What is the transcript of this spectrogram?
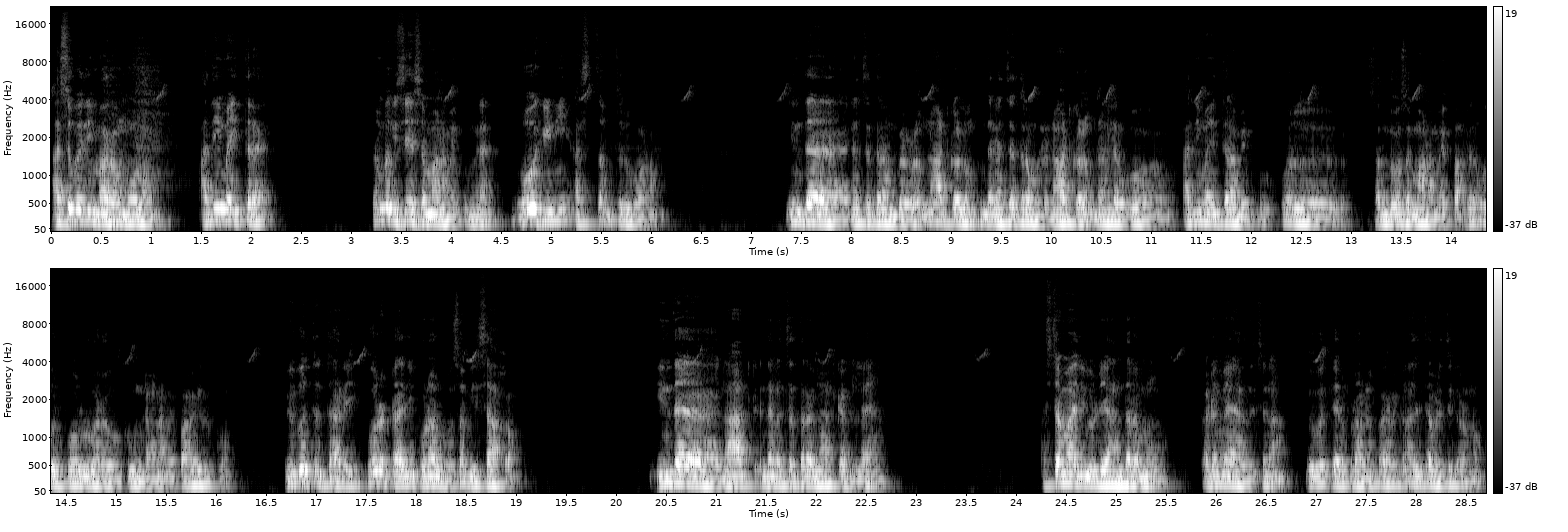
அசுபதி மகம் மூலம் அதிமைத்திர ரொம்ப விசேஷமான அமைப்புங்க. ரோஹிணி அஸ்தம் திருவோணம். இந்த நட்சத்திர அன்பர்களும் நாட்களும் இந்த நட்சத்திரம் உள்ள நாட்களும் நல்ல அதிமைத்திர அமைப்பு. ஒரு சந்தோஷமான அமைப்பாக ஒரு பொருள் வரவுக்கு உண்டான அமைப்பாக இருக்கும். விபத்து தாரை பூரட்டாதி புனர்பூசம் விசாகம். இந்த நாட் இந்த நட்சத்திர நாட்களில் அஷ்டமாதிபதியுடைய அந்தரமும் கடுமையாக இருந்துச்சுன்னா விபத்து ஏற்பட அமைப்பாக இருக்கும். அதை தவிர்த்துக்கிறணும்.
